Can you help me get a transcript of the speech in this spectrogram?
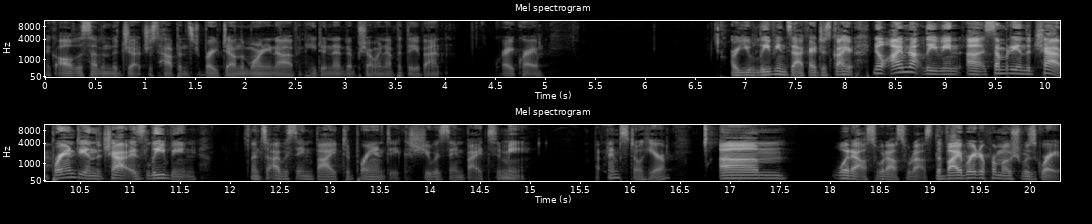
Like all of a sudden, the jet just happens to break down the morning of, and he didn't end up showing up at the event. Cray cray. Are you leaving, Zack? I just got here. No, I'm not leaving. Uh, somebody in the chat, Brandy in the chat, is leaving. And so I was saying bye to Brandy because she was saying bye to me. But I'm still here. Um, what else? What else? What else? The vibrator promotion was great.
